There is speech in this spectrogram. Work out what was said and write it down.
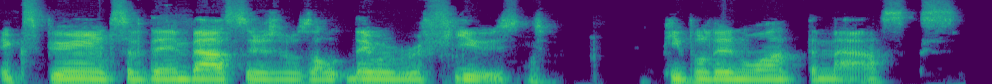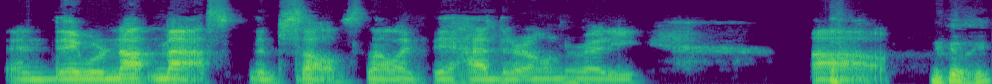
experience of the ambassadors was they were refused people didn't want the masks and they were not masked themselves not like they had their own already um, really?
